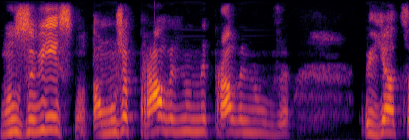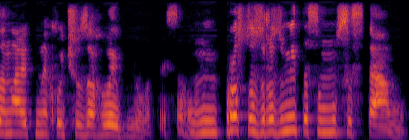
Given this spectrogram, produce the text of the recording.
Ну, звісно, там уже правильно, неправильно вже. Я це навіть не хочу заглиблюватися. Ну, Просто зрозумійте саму систему.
